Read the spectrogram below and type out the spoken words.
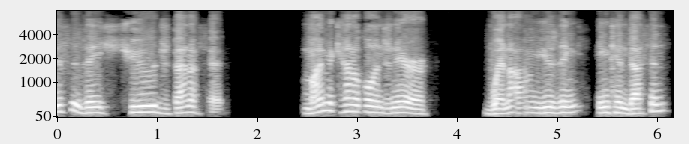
This is a huge benefit. My mechanical engineer, when I'm using incandescent,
